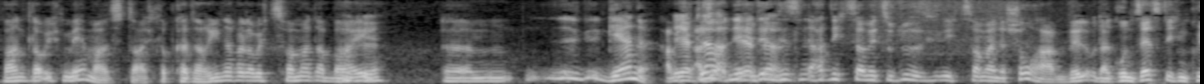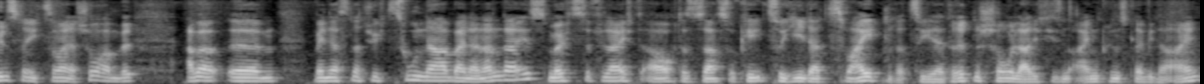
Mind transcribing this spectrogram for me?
waren, glaube ich, mehrmals da. Ich glaube, Katharina war, glaube ich, zweimal dabei. Okay. Ähm, äh, gerne. Hab Ja, ich, klar, also, nee, ja, klar. Das hat nichts damit zu tun, dass ich nicht zweimal in der Show haben will oder grundsätzlich einen Künstler nicht zweimal in der Show haben will. Aber ähm, wenn das natürlich zu nah beieinander ist, möchtest du vielleicht auch, dass du sagst, okay, zu jeder zweiten oder zu jeder dritten Show lade ich diesen einen Künstler wieder ein.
